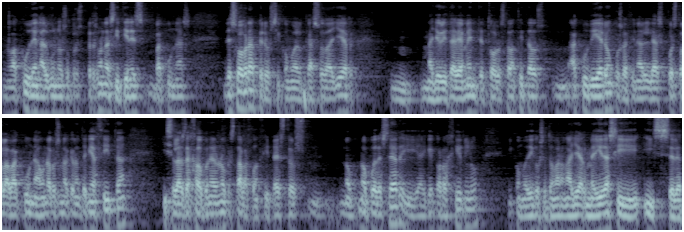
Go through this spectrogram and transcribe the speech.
no acuden algunas otras personas, si tienes vacunas de sobra, pero si como el caso de ayer, mm, mayoritariamente todos los estaban citados mm, acudieron, pues al final le has puesto la vacuna a una persona que no tenía cita y se las ha dejado poner uno que estaba con cita. Esto no, no, puede ser y hay que corregirlo. Y como digo, se tomaron ayer medidas y, sobre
